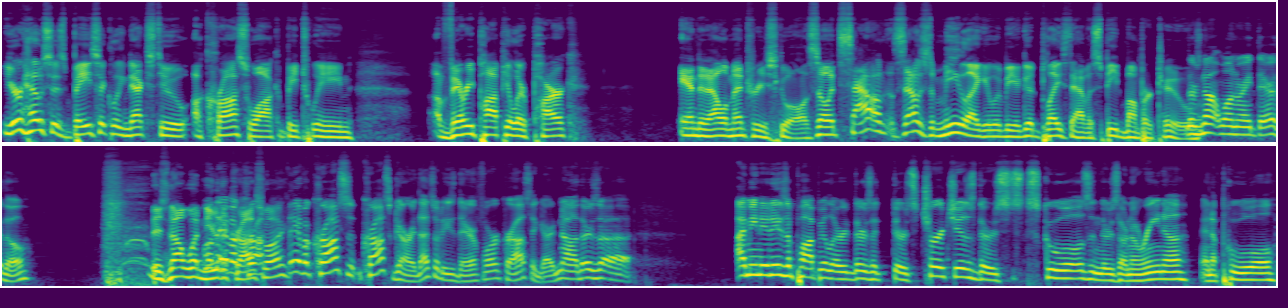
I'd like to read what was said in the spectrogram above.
Your house is basically next to a crosswalk between a very popular park and an elementary school. So it sounds sounds to me like it would be a good place to have a speed bump or two. There's not one right there though. There's not one Well, near the crosswalk. they have a cross cross guard. That's what he's there for, a crossing guard. No, there's a. I mean, it is a popular. There's a there's churches, there's schools, and there's an arena and a pool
